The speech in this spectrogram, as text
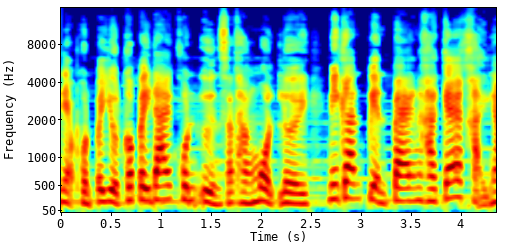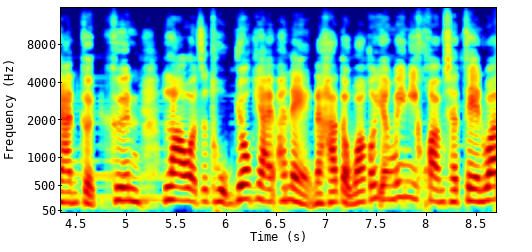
เนี่ยผลประโยชน์ก็ไปได้คนอื่นซะทั้งหมดเลย มีการเปลี่ยนี่ยนแปลงนะคะ แก้ไขงานเกิดขึ้น เราอาจจะถูกโยกย้ายแผนกนะคะ แต่ว่าก็ยังไม่มีความชัดเจนว่า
